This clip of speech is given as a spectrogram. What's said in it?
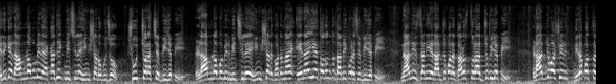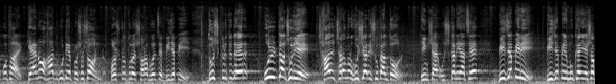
এদিকে রামনবমীর একাধিক মিছিলে হিংসার অভিযোগ সুদ চড়াচ্ছে বিজেপি। রামনবমীর মিছিলে হিংসার ঘটনায় এনআইএ তদন্ত দাবি করেছে বিজেপি। নালিশ জানিয়ে রাজ্যপালের দ্বারস্থ রাজ্য বিজেপি। রাজ্যবাসীর নিরাপত্তা কোথায়? কেন হাত গুটিয়ে প্রশাসন? প্রশ্ন তুলে সরব হয়েছে বিজেপি। দুষ্কৃতীদের উল্টো ঝুলিয়ে ছাল ছাড়ানোর হুঁশিয়ারি সুকান্তর। হিংসায় উস্কানি আছে বিজেপিরই। বিজেপির মুখেই এসব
